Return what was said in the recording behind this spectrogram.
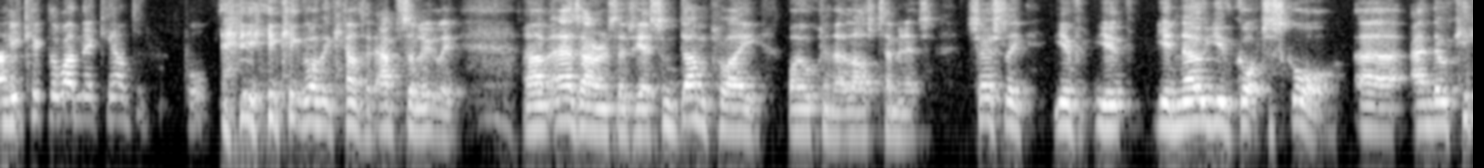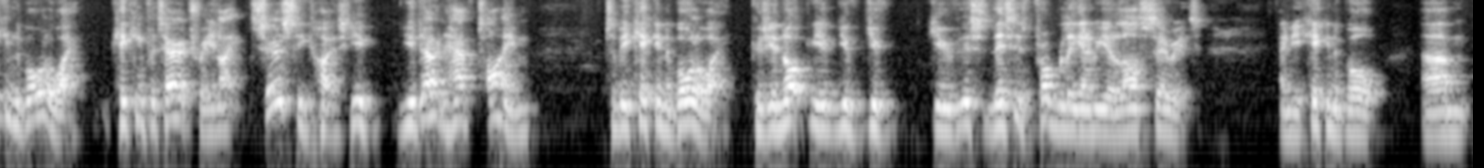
Um, he kicked the one that counted. Paul. he kicked the one that counted, absolutely. Um, as Aaron says, yeah, some dumb play by Auckland that last 10 minutes. Seriously, you've you you know you've got to score. Uh, and they were kicking the ball away, kicking for territory. Like, seriously, guys, you you don't have time to be kicking the ball away because you're not you you've you've you this this is probably going to be your last series and you're kicking the ball. Um,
